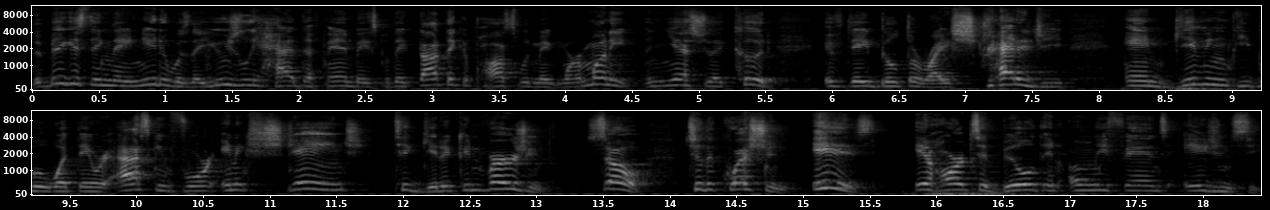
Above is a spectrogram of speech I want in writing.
The biggest thing they needed was they usually had the fan base, but they thought they could possibly make more money. And yes, they could if they built the right strategy and giving people what they were asking for in exchange to get a conversion. So, to the question, is it hard to build an OnlyFans agency?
